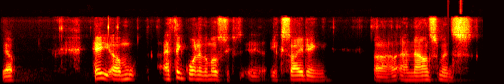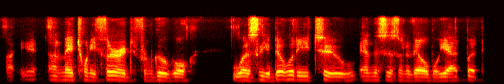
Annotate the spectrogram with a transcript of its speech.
Yep. Hey, um, I think one of the most ex- exciting uh, announcements uh, on May 23rd from Google was the ability to, and this isn't available yet, but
